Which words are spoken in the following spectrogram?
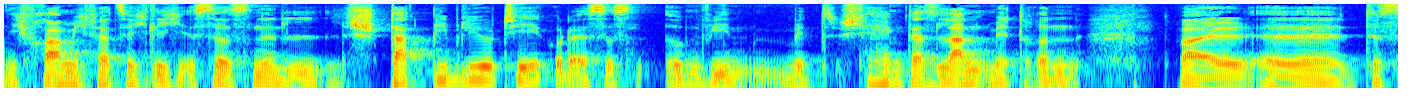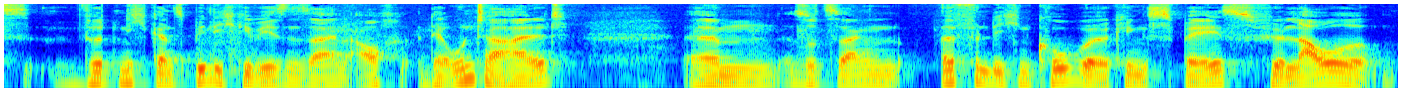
Ich frage mich tatsächlich, ist das eine Stadtbibliothek oder ist das irgendwie mit, hängt das Land mit drin? Weil äh, das wird nicht ganz billig gewesen sein, auch der Unterhalt. Ähm, sozusagen öffentlichen Coworking Space für Lau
